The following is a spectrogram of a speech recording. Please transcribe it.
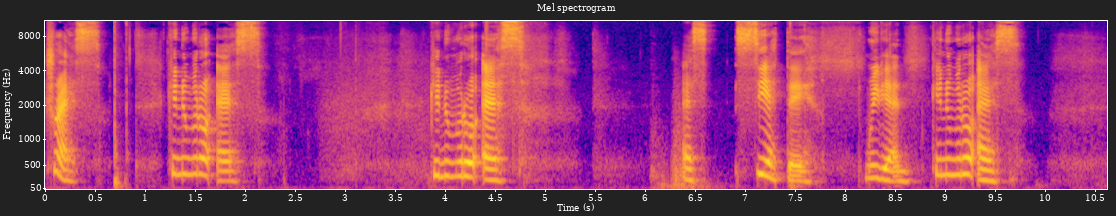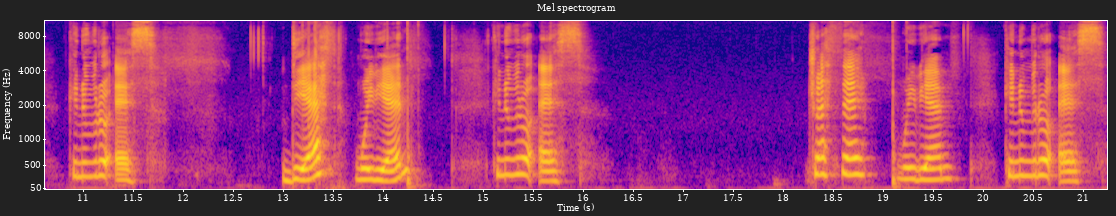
tres. ¿Qué número es? ¿Qué número es? Es siete. Muy bien. ¿Qué número es? ¿Qué número es? Diez. Muy bien. ¿Qué número es? Trece. Muy bien. ¿Qué número es?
